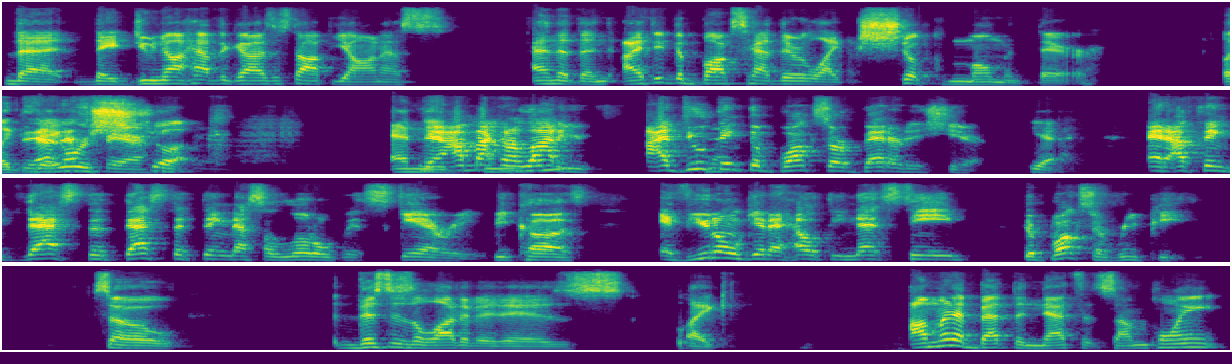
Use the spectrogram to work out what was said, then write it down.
That they do not have the guys to stop Giannis, and that then I think the Bucks had their like shook moment there, like Yeah, they were fair. shook. And yeah. I'm not gonna lie to you. I do think the Bucks are better this year. Yeah, And I think that's the that's the thing that's a little bit scary because if you don't get a healthy Nets team, the Bucks are repeating. So this is a lot of it is like I'm gonna bet the Nets at some point,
